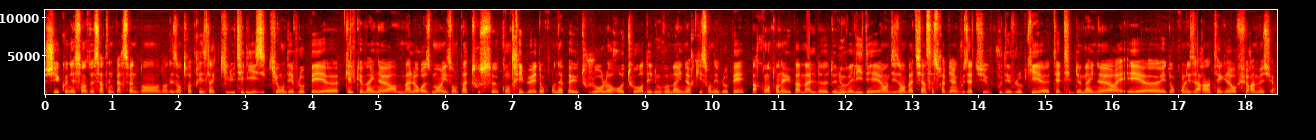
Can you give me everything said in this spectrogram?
j'ai connaissance de certaines personnes dans, des entreprises qui l'utilisent, qui ont développé quelques miners. Malheureusement ils n'ont pas tous contribué, donc on n'a pas eu toujours le retour des nouveaux miners qui sont développés. Par contre on a eu pas mal de, nouvelles idées en disant bah tiens ça serait bien que vous, vous développiez tel type de miner et, donc on les a réintégrés au fur et à mesure.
